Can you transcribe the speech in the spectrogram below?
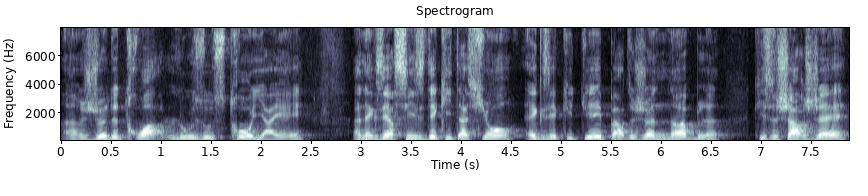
un jeu de Troie, l'usus Troiae, un exercice d'équitation exécuté par de jeunes nobles qui se chargeaient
